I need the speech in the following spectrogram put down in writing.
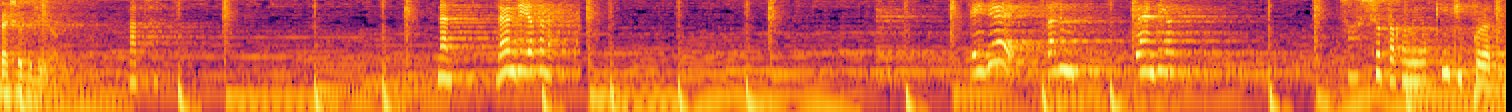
চারশো দিলি আচ্ছা। নেন। দেন ঠিক আছে না এই যে তাহলে আছে। চারশো টাকা নিয়ে কি ঠিক করে দিল?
